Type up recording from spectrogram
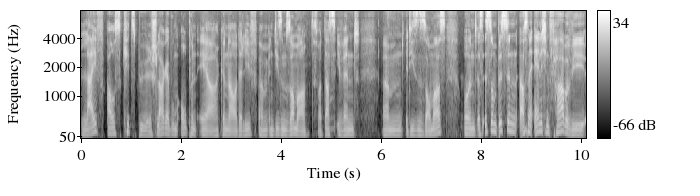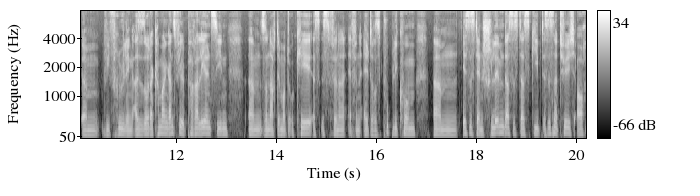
Live aus Kitzbühel, Schlagerboom Open Air, genau, der lief ähm, in diesem Sommer. Das war das Event ähm, diesen Sommers. Und es ist so ein bisschen aus einer ähnlichen Farbe wie, ähm, wie Frühling. Also so, da kann man ganz viel Parallelen ziehen, ähm, so nach dem Motto, okay, es ist für, eine, für ein älteres Publikum. Ähm, ist es denn schlimm, dass es das gibt? Es ist natürlich auch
